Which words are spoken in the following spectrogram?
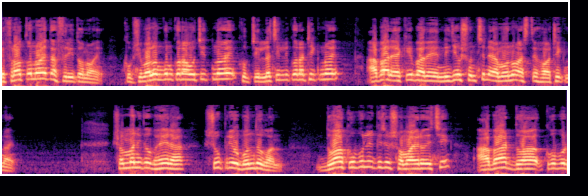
এফরাত নয় তা ফ্রিত নয়। খুব সীমালঙ্ঘন করা উচিত নয়, খুব চিল্লাচিল্লি করা ঠিক নয়। আবার একেবারে নিজেও শুনছেন এমনও আসতে হওয়া ঠিক নয়। সম্মানিত ভাইয়েরা, সুপ্রিয় বন্ধুগণ, দোয়া কবুলের কিছু সময় রয়েছে, আবার দোয়া কবুল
